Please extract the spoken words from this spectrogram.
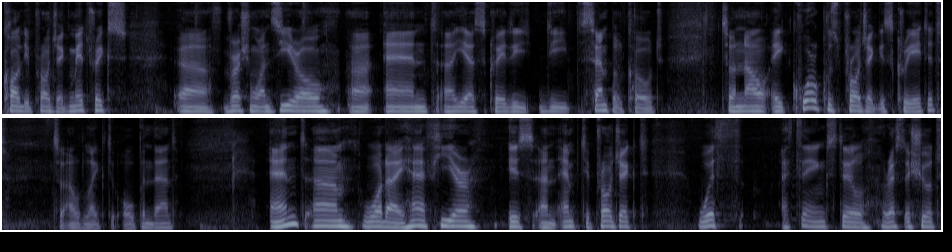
call the project matrix, uh, version 1.0, uh, and uh, yes, create the, the sample code. So now a Quarkus project is created. So I would like to open that. And um, what I have here is an empty project with, I think, still rest assured.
